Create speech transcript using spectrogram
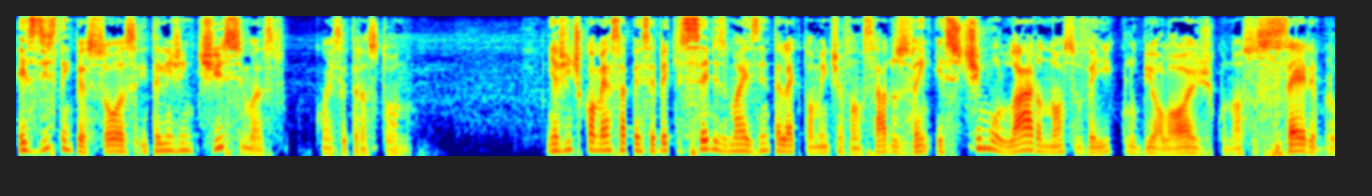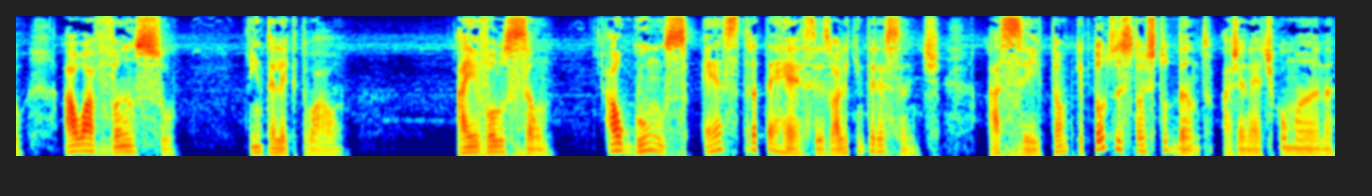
Existem pessoas inteligentíssimas com esse transtorno. E a gente começa a perceber que seres mais intelectualmente avançados vêm estimular o nosso veículo biológico, nosso cérebro, ao avanço intelectual, à evolução. Alguns extraterrestres, olha que interessante, aceitam, porque todos estão estudando a genética humana,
